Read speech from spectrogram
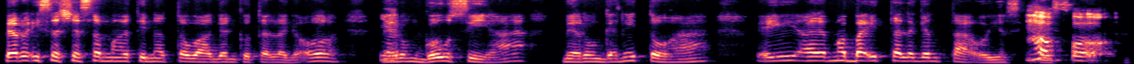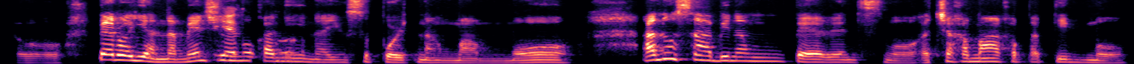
Pero isa siya sa mga tinatawagan ko talaga. Oh, Yes merong po. go-see ha? Merong ganito ha? Eh, ah, mabait talagang tao yung si Christian. Opo. Pero yan, na-mention Yes mo po. kanina yung support ng mom mo. Anong sabi ng parents mo at saka mga kapatid mo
